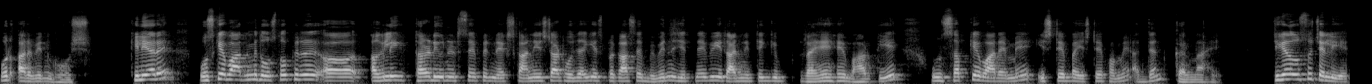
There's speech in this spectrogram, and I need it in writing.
और अरविंद घोष। क्लियर है? उसके बाद में दोस्तों फिर अगली थर्ड यूनिट से फिर नेक्स्ट कहानी स्टार्ट हो जाएगी। इस प्रकार से विभिन्न जितने भी राजनीतिज्ञ रहे हैं, भारतीय, उन सब के बारे में स्टेप बाय स्टेप हमें अध्ययन करना है। ठीक है दोस्तों चलिए।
